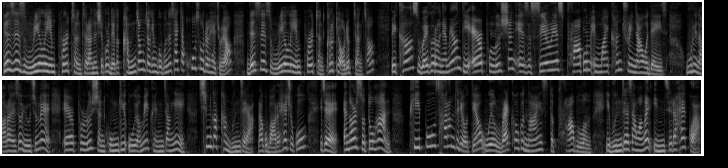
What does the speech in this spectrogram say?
This is really important 라는 식으로 내가 감정적인 부분을 살짝 호소를 해줘요. This is really important. 그렇게 어렵지 않죠? Because 왜 그러냐면 the air pollution is a serious problem in my country nowadays. 우리나라에서 요즘에 air pollution, 공기 오염이 굉장히 심각한 문제야 라고 말을 해주고 이제 and also 또한 people 사람들이 어때요? will recognize the problem. 이 문제 상황을 인지를 할 거야.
